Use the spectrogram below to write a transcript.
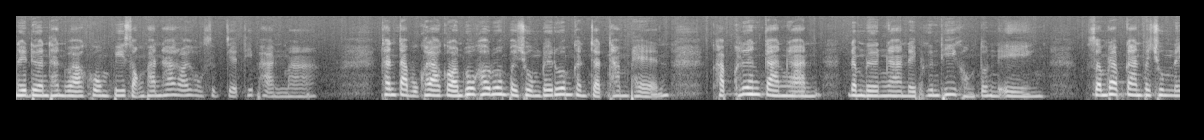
ในเดือนธันวาคมปี 2567 ที่ผ่านมาทันตบุคลากรผู้เข้าร่วมประชุมได้ร่วมกันจัดทำแผน ขับเคลื่อนการงานดำเนินงานในพื้นที่ของตนเองสำหรับการประชุมใน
